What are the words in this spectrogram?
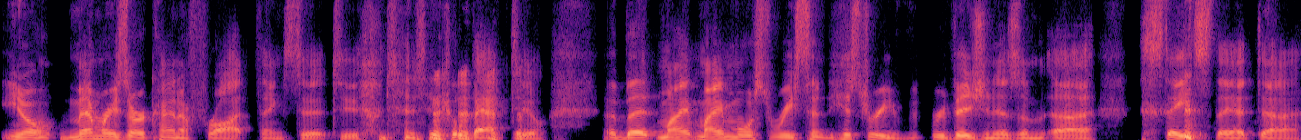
you know, memories are kind of fraught things to to to go back to. But my my most recent history revisionism uh, states that uh,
